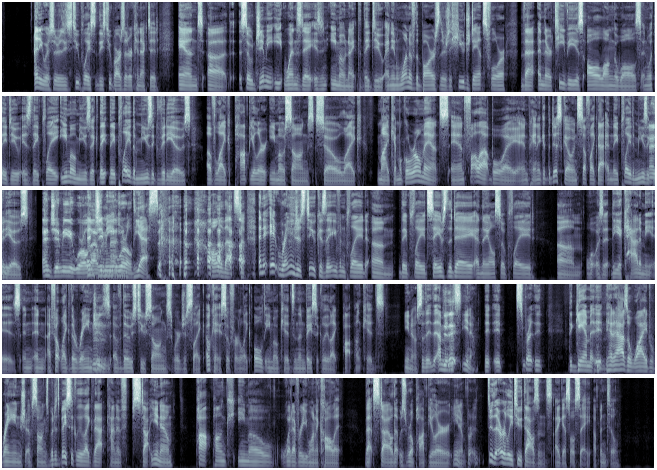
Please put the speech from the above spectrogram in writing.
anyways, there's these two places, these two bars that are connected, and uh, so Jimmy Eat Wednesday is an emo night that they do, and in one of the bars, there's a huge dance floor that, and there are TVs all along the walls, and what they do is they play emo music. They they play the music videos of like popular emo songs, so like. My Chemical Romance and Fall Out Boy and Panic at the Disco and stuff like that, and they play the music And videos And Jimmy Eat World. And would Jimmy Eat. World, yes, all of that stuff, and it, it ranges too because they even played, um, they played Saves the Day, and they also played, um, what was it? The Academy is, and and I felt like the ranges Hmm. of those two songs were just like okay, so for like old emo kids, and then basically like pop punk kids, you know. So the, I mean, they- it's you know, it it spread it. The gamut it, it has a wide range of songs, but it's basically like that kind of stuff, you know, pop punk, emo, whatever you want to call it, that style that was real popular, you know, through the early 2000s, I guess I'll say, up until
